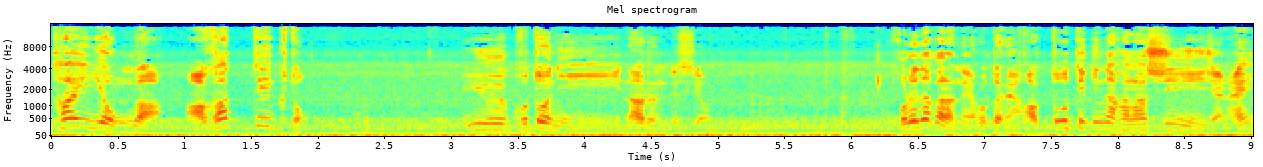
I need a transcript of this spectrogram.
体温が上がっていくということになるんですよ。これだからね、本当に圧倒的な話じゃない？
